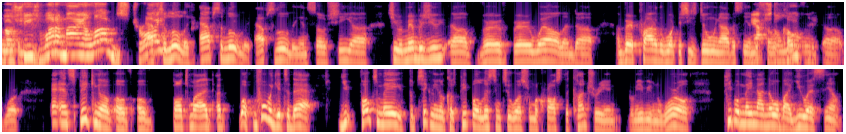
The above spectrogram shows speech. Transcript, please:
oh, some, she's one of my alums, Troy. Absolutely, absolutely, absolutely. And so she uh, she remembers you uh, very very well, and uh, I'm very proud of the work that she's doing. Obviously, in this whole COVID uh, work. And, and, speaking of of, of Baltimore, I, I, well, before we get to that, you folks may particularly you know because people are listening to us from across the country and maybe even the world, people may not know about USM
